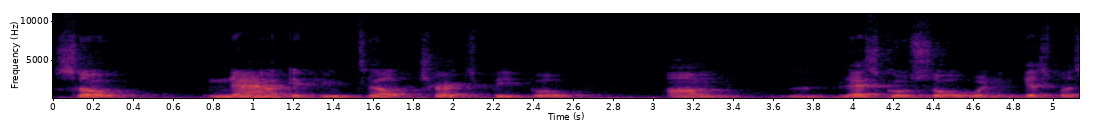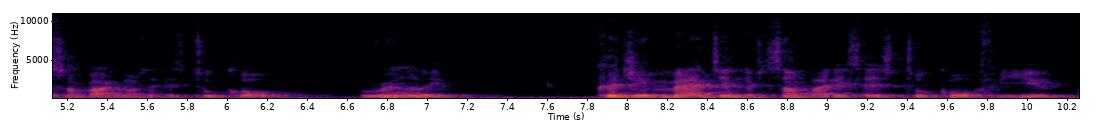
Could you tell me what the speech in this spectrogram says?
So now if you tell church people, um, let's go soul winning, guess what somebody gonna say? It's too cold. Really? Could you imagine if somebody says too cold for you?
